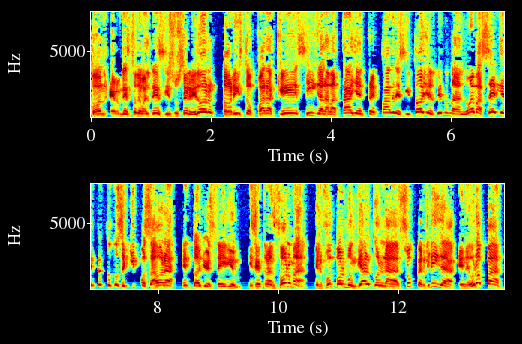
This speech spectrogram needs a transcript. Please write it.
con Ernesto de Valdés y su servidor. Todo listo para que siga la batalla entre padres y Dodgers, viendo una nueva serie entre estos dos equipos ahora en Dodger Stadium. Y se transforma el fútbol mundial con la Superliga en Europa.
